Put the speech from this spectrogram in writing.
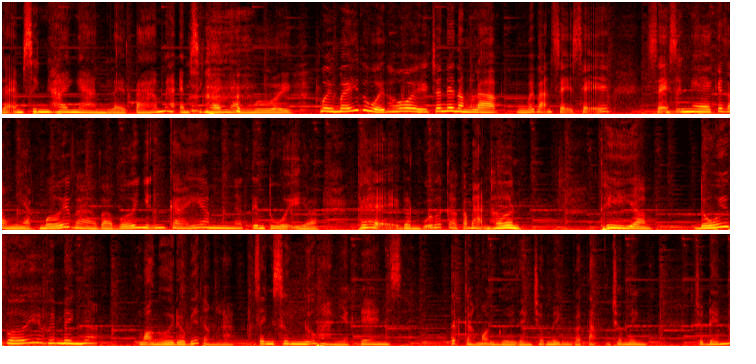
Dạ em sinh 2008 em sinh 2010 mười? Mấy tuổi thôi cho nên rằng là mấy bạn sẽ sẽ sẽ sẽ nghe cái dòng nhạc mới và và với những cái um, tên tuổi uh, thế hệ gần gũi với cả các bạn hơn. Thì uh, đối với với Minh á, mọi người đều biết rằng là danh xưng nữ hoàng nhạc dance, tất cả mọi người dành cho Minh và tặng cho Minh. Cho đến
